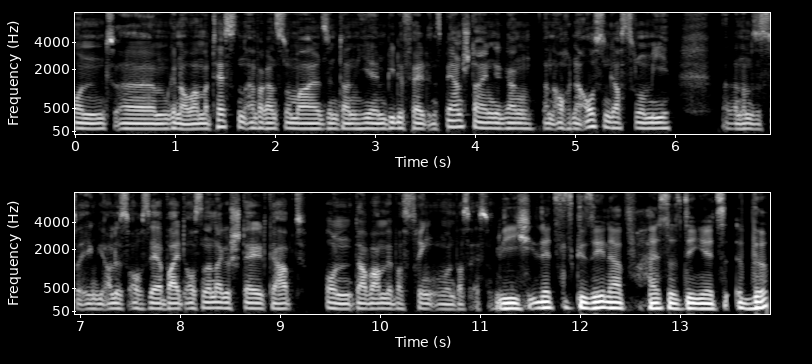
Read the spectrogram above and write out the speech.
Und ähm, genau, waren wir testen, einfach ganz normal, sind dann hier in Bielefeld ins Bernstein gegangen, dann auch in der Außengastronomie. Dann haben sie es da irgendwie alles auch sehr weit auseinandergestellt gehabt. Und da waren wir was trinken und was essen. Wie ich letztens gesehen habe, heißt das Ding jetzt The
